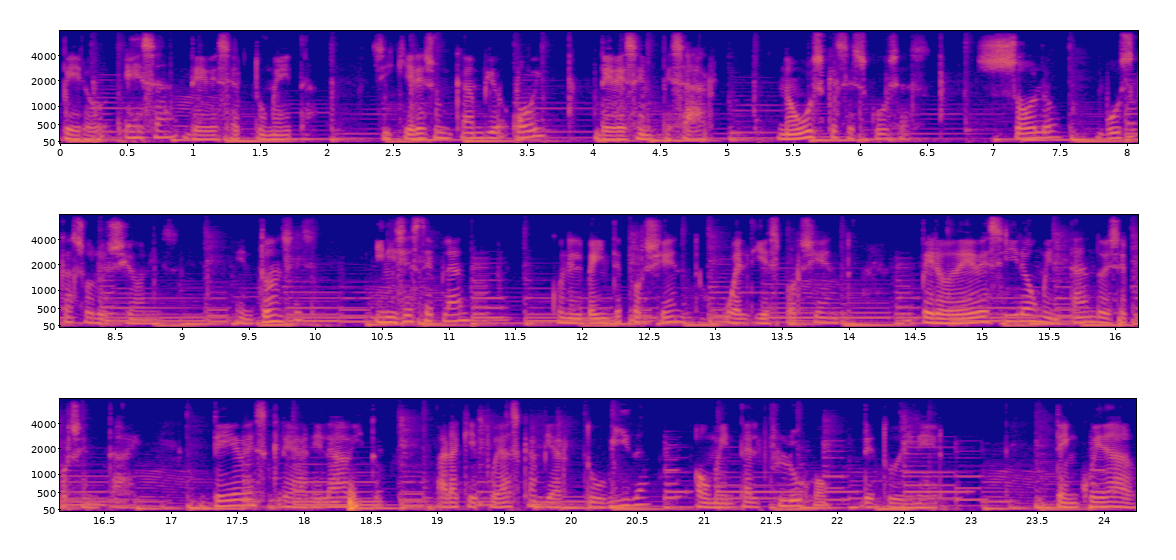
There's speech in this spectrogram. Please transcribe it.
pero esa debe ser tu meta. Si quieres un cambio hoy, debes empezar. No busques excusas, solo busca soluciones. Entonces, inicia este plan con el 20% o el 10%, pero debes ir aumentando ese porcentaje. Debes crear el hábito para que puedas cambiar tu vida, aumenta el flujo de tu dinero. Ten cuidado,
